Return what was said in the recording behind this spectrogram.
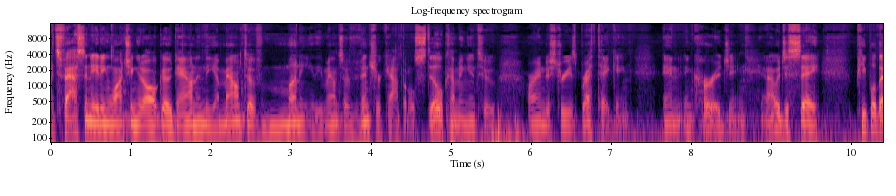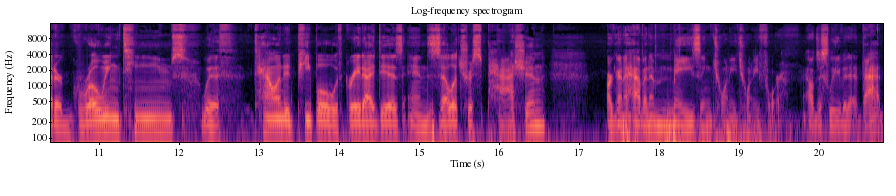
it's fascinating watching it all go down and the amount of money, the amounts of venture capital still coming into our industry is breathtaking and encouraging. And I would just say people that are growing teams with talented people with great ideas and zealotous passion are going to have an amazing 2024. I'll just leave it at that.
